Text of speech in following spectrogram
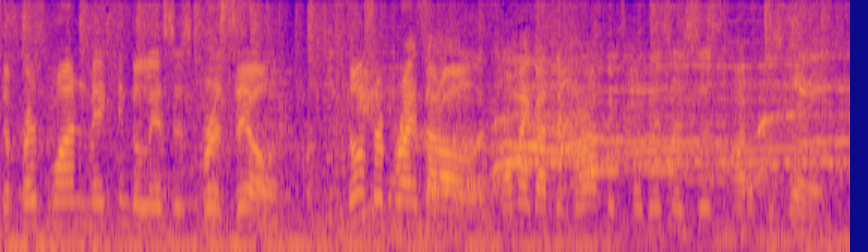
the first one making the list is Brazil. No surprise at all. Oh my god, the graphics for this is just out of this world.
